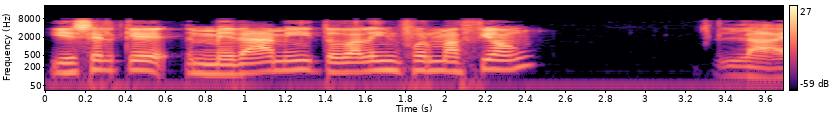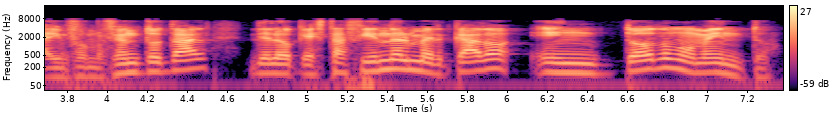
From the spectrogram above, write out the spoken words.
Y es el que me da a mí toda la información la información total de lo que está haciendo el mercado en todo momento.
